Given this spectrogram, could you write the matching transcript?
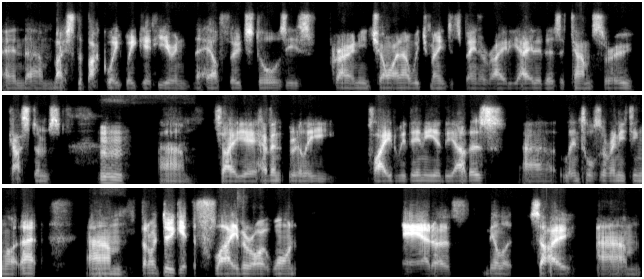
And um, most of the buckwheat we get here in the health food stores is grown in China, which means it's been irradiated as it comes through customs. Mm-hmm. Um, so yeah, haven't really played with any of the others, uh, lentils or anything like that. Mm-hmm. Um, but I do get the flavour I want out of millet. So um,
